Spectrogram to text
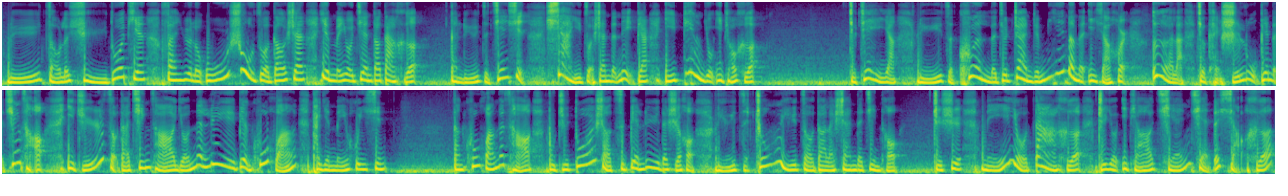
驴走了许多天，翻越了无数座高山，也没有见到大河。但驴子坚信，下一座山的那边一定有一条河。就这样，驴子困了就站着眯那么一小会儿，饿了就啃食路边的青草，一直走到青草由嫩绿变枯黄，它也没灰心。当枯黄的草不知多少次变绿的时候，驴子终于走到了山的尽头。只是没有大河，只有一条浅浅的小河。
